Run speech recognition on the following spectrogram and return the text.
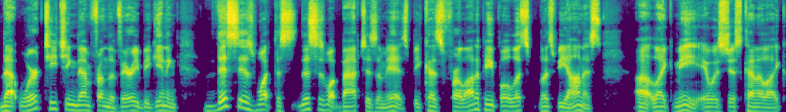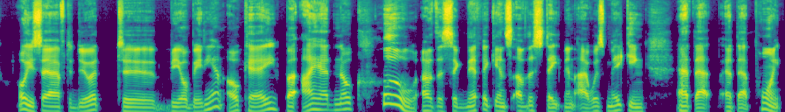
that we're teaching them from the very beginning. This is what this this is what baptism is. Because for a lot of people, let's let's be honest, uh, like me, it was just kind of like, oh, you say I have to do it to be obedient? Okay. But I had no clue of the significance of the statement I was making at that at that point.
